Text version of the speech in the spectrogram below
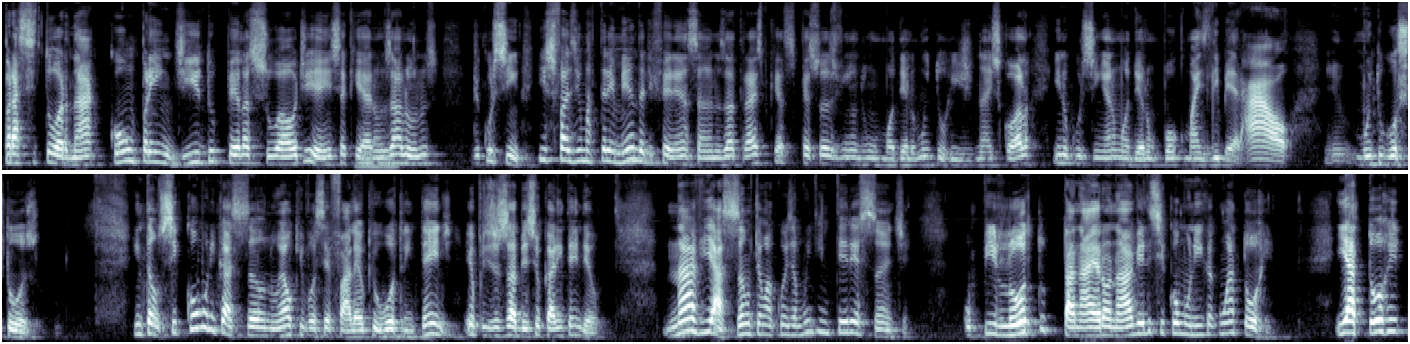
para se tornar compreendido pela sua audiência, que eram os alunos de cursinho. Isso fazia uma tremenda diferença anos atrás, porque as pessoas vinham de um modelo muito rígido na escola e no cursinho era um modelo um pouco mais liberal, muito gostoso. Então, se comunicação não é o que você fala, é o que o outro entende, eu preciso saber se o cara entendeu. Na aviação tem uma coisa muito interessante. O piloto está na aeronave, ele se comunica com a torre. E a torre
